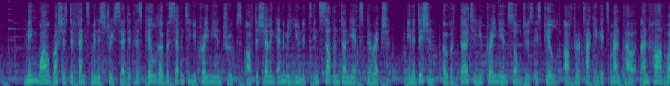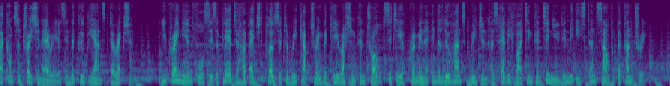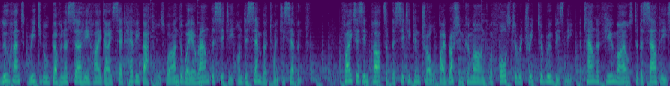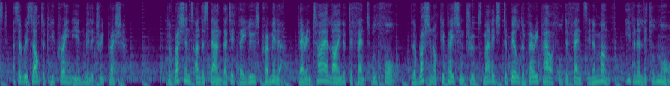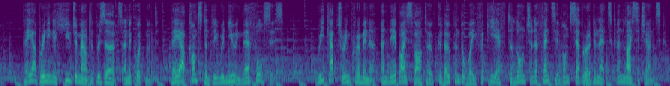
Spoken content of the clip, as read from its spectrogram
Meanwhile Russia's defense ministry said it has killed over 70 Ukrainian troops after shelling enemy units in southern Donetsk direction. In addition, over 30 Ukrainian soldiers is killed after attacking its manpower and hardware concentration areas in the Kupiansk direction. Ukrainian forces appear to have edged closer to recapturing the key Russian-controlled city of Kreminna in the Luhansk region as heavy fighting continued in the east and south of the country. Luhansk Regional Governor Serhiy Haidai said heavy battles were underway around the city on December 27. Fighters in parts of the city controlled by Russian command were forced to retreat to Rubizhne, a town a few miles to the southeast, as a result of Ukrainian military pressure. The Russians understand that if they lose Kreminna, their entire line of defense will fall. The Russian occupation troops managed to build a very powerful defense in a month, even a little more. They are bringing a huge amount of reserves and equipment. They are constantly renewing their forces. Recapturing Kreminna and nearby Svatov could open the way for Kiev to launch an offensive on Severodonetsk and Lysychansk.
